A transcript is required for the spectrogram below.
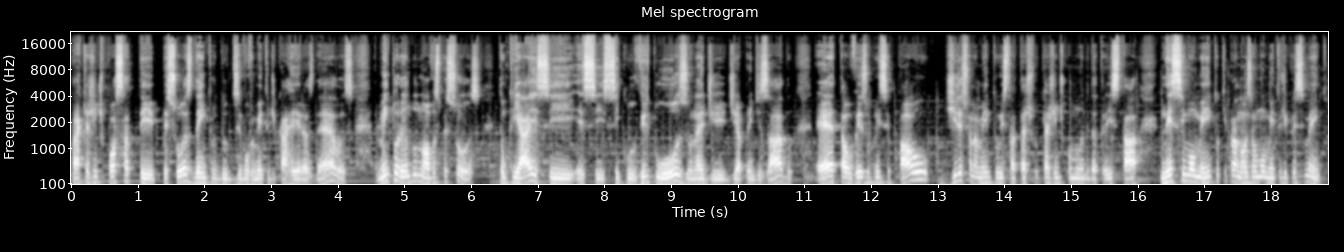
para que a gente possa ter pessoas dentro do desenvolvimento de carreiras delas mentorando novas pessoas. Então, criar esse, esse ciclo virtuoso né, de, de aprendizado é talvez o principal direcionamento estratégico que a gente, como Lambda 3, está nesse momento que para nós é um momento de crescimento.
